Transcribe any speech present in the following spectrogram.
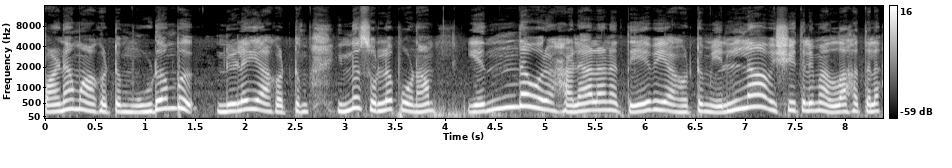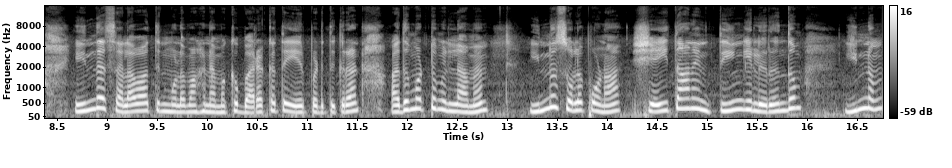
பணமாகட்டும் உடம்பு நிலையாகட்டும் இன்னும் சொல்லப்போனால் எந்த ஒரு ஹலாலான தேவையாகட்டும் எல்லா விஷயத்துலையுமே அல்லாஹத்தில் இந்த செலவாத்தின் மூலமாக நமக்கு பறக்கத்தை ஏற்படுத்துகிறான். அது மட்டும் இல்லாமல் இன்னும் சொல்லப்போனால் ஷெய்தானின் தீங்கிலிருந்தும் இன்னும்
